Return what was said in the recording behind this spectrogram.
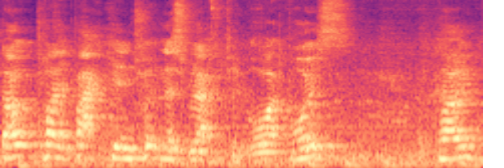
Don't play back into it unless we have to. All right, boys? Okay?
